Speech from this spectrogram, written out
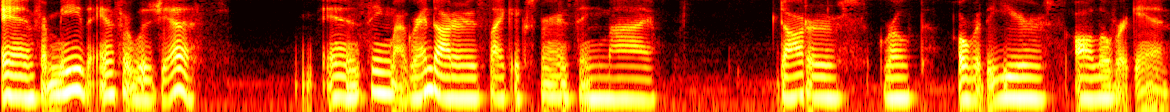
And for me, the answer was yes. And seeing my granddaughter is like experiencing my daughter's growth over the years all over again.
